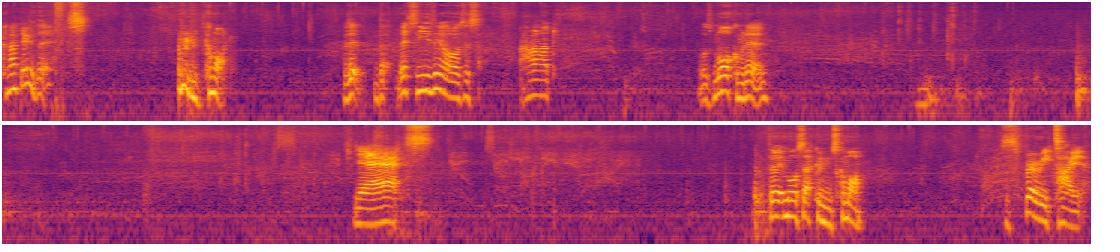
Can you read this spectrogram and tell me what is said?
Can I do this? Come on. Is it this easy or is this hard? There's more coming in. Yes! 30 more seconds, come on. This is very tight.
